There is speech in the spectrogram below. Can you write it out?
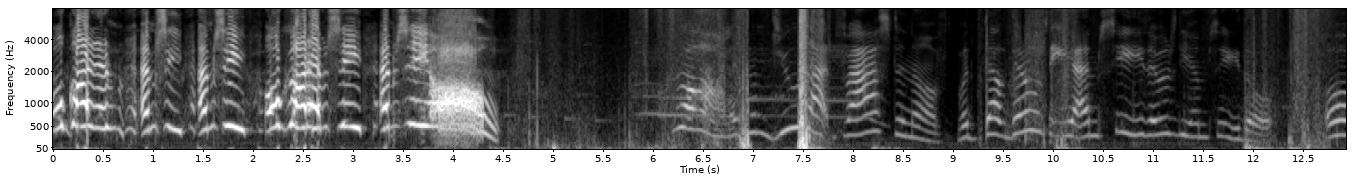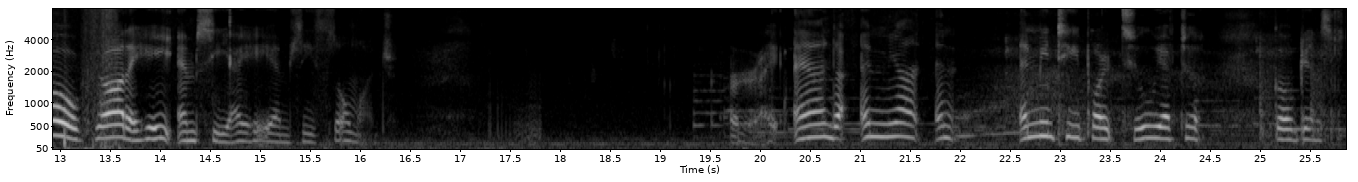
Oh God, MC, MC. Oh God, MC, MC. Oh. God, I couldn't do that fast enough. But there was the MC. There was the MC though. Oh God, I hate MC. I hate MC so much. Alright, and and yeah, and NMT part two, we have to go against.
